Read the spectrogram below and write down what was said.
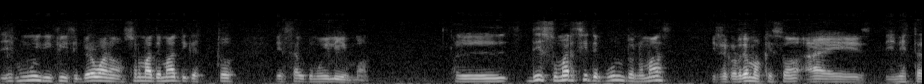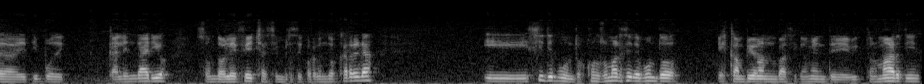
es muy difícil. Pero bueno, son matemáticas, esto es automovilismo. De sumar 7 puntos nomás, y recordemos que son ah, en este tipo de calendario son doble fecha, siempre se corren dos carreras. Y 7 puntos, con sumar 7 puntos es campeón básicamente Víctor Martins.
